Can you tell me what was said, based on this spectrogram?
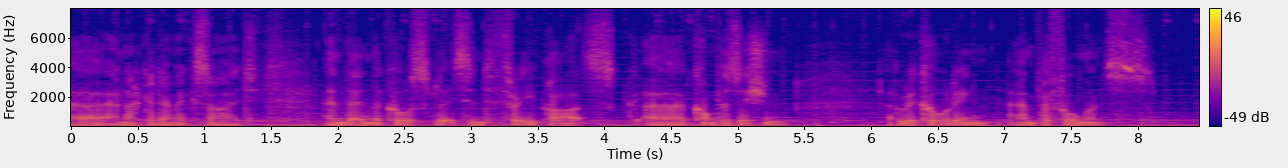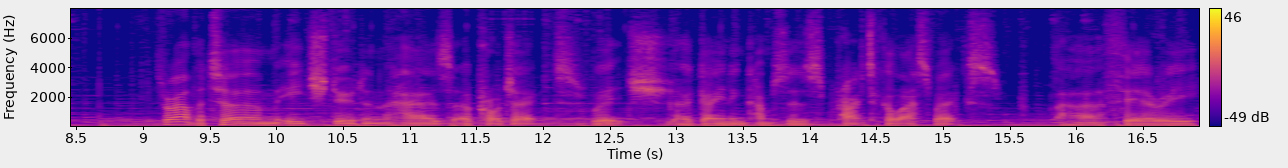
uh, an academic side. And then the course splits into three parts, uh, composition, recording and performance. Throughout the term, each student has a project which again encompasses practical aspects, uh, theory,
